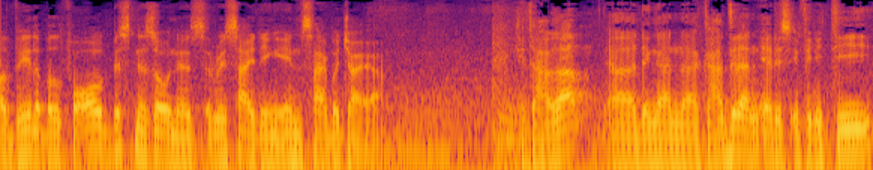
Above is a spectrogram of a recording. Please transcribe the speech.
available for all business owners residing in Cyberjaya. Kita harap uh, dengan uh, kehadiran Aries Infinity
